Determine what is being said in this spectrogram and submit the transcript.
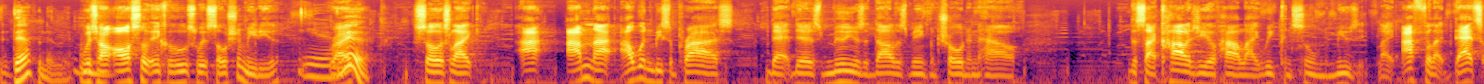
with, definitely. which are also in cahoots with social media, yeah, right? Yeah. So it's like I I'm not I wouldn't be surprised that there's millions of dollars being controlled in how the psychology of how like we consume the music. Like I feel like that's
